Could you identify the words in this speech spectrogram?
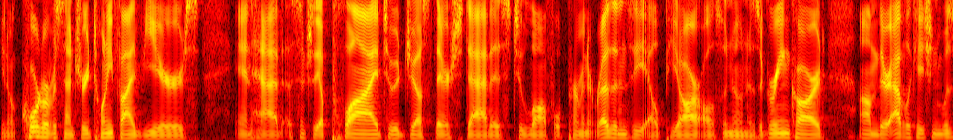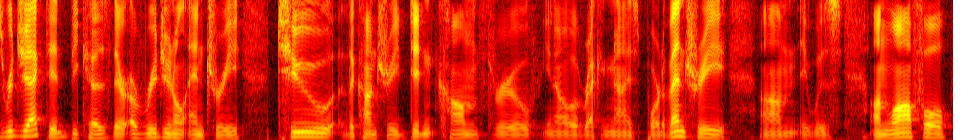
you know, quarter of a century, 25 years, and had essentially applied to adjust their status to lawful permanent residency, LPR, also known as a green card. Um, their application was rejected because their original entry to the country didn't come through, you know, a recognized port of entry. Um, it was unlawful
